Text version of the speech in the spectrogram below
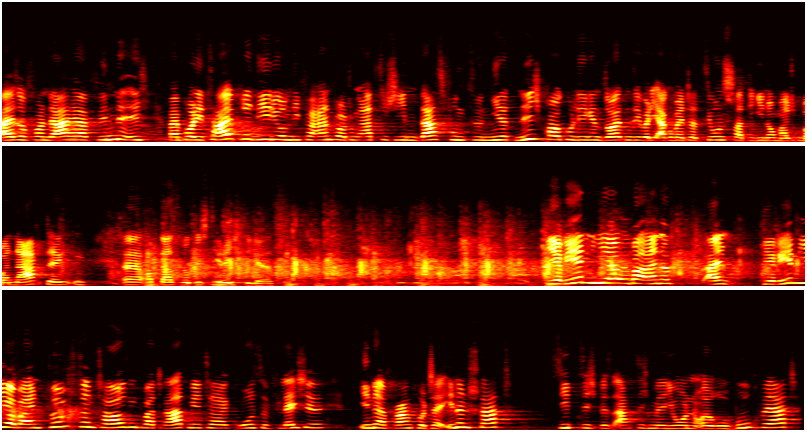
Also von daher finde ich, beim Polizeipräsidium die Verantwortung abzuschieben, das funktioniert nicht. Frau Kollegin, sollten Sie über die Argumentationsstrategie noch einmal darüber nachdenken, äh, ob das wirklich die richtige ist. Wir reden hier über eine wir reden hier über eine 15.000 Quadratmeter große Fläche in der Frankfurter Innenstadt, 70 bis 80 Millionen € Buchwert.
